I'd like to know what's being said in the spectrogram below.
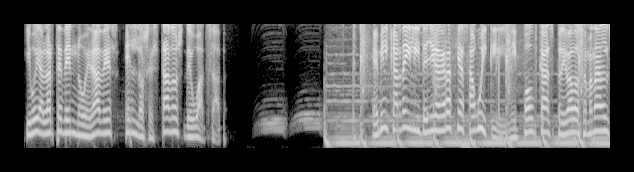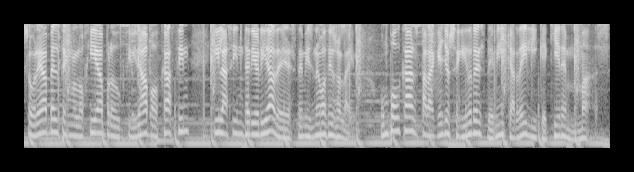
y voy a hablarte de novedades en los estados de WhatsApp. Emilcar Daily te llega gracias a Weekly, mi podcast privado semanal sobre Apple, tecnología, productividad, podcasting y las interioridades de mis negocios online un podcast para aquellos seguidores de Milcar Daily que quieren más.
